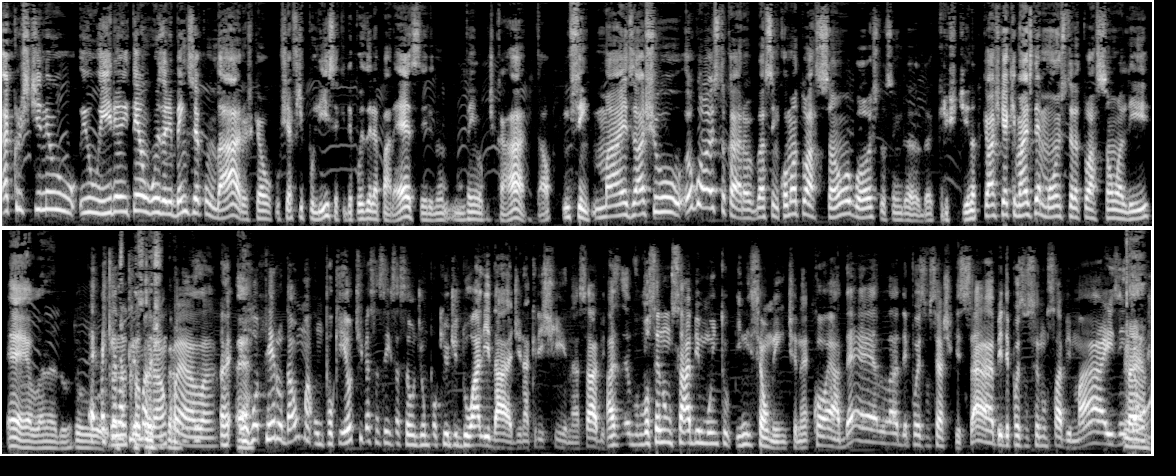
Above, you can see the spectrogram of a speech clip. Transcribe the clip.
a Christina e o, e o William, e tem alguns ali bem secundários, que é o, o chefe de polícia, que depois ele aparece, ele não, não vem logo de cara e tal. Enfim, mas acho. Eu gosto, cara. Assim, como atuação, eu gosto, assim, da, da Cristina. Que eu acho que é a que mais demonstra atuação ali é ela, né? Do, do, É- é que ela tem uma- branco é ela. É, É. O roteiro dá uma, um pouquinho. Eu tive essa sensação de um pouquinho de dualidade na Cristina, sabe? As- você não sabe muito inicialmente, né? Qual é a dela, depois você acha que sabe, depois você não sabe mais. Então É.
